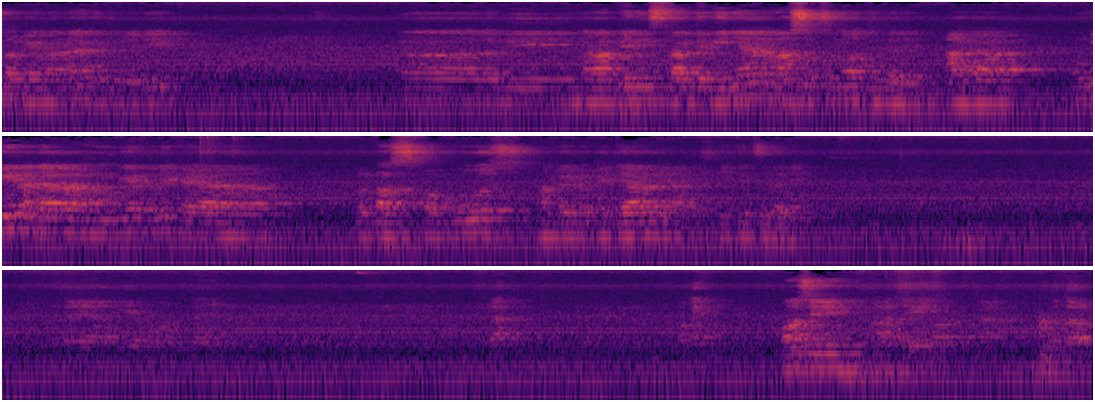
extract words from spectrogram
bagaimana gitu. Jadi eh, lebih nerapin strateginya masuk semua tuh tadi agak mungkin ada hampir tadi kayak lepas fokus hampir kekejar ya sedikit sih tadi Terima kasih. Betul.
